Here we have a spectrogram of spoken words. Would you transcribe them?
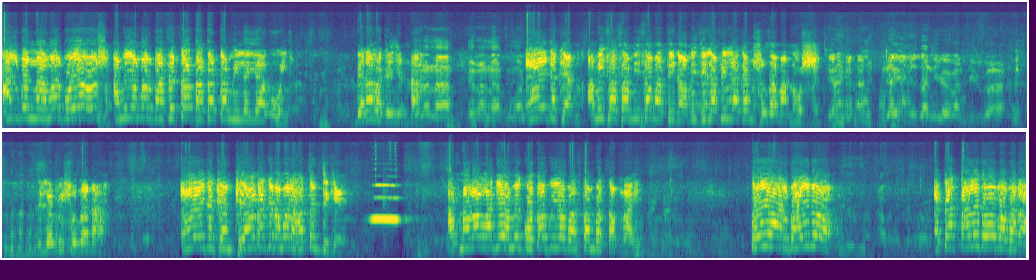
হাসবেন না আমার বয়স আমি আমার বাপেরটা দাদারটা মিলাইয়া কই বেড়া লাগাইয়েন না। না এরা না তোমার এই দেখেন আমি চাচা মিছা মাতি না আমি জিলাপি লাগান সোজা মানুষ। বান্দিরবা জিলাপি সোজা না। এই দেখেন, খেয়াল রাখেন আমার হাতের দিকে। আপনারা লাগে আমি কথা কইয়া বাঁচতাম বাঁচতাম নাই। তুই আর বাইরে একটা তালে দেবো বাবারা।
